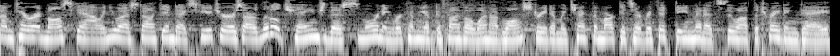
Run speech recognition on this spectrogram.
I'm Karen Moskow and U.S. stock index futures are little change this morning. We're coming up to 501 on Wall Street and we check the markets every 15 minutes throughout the trading day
